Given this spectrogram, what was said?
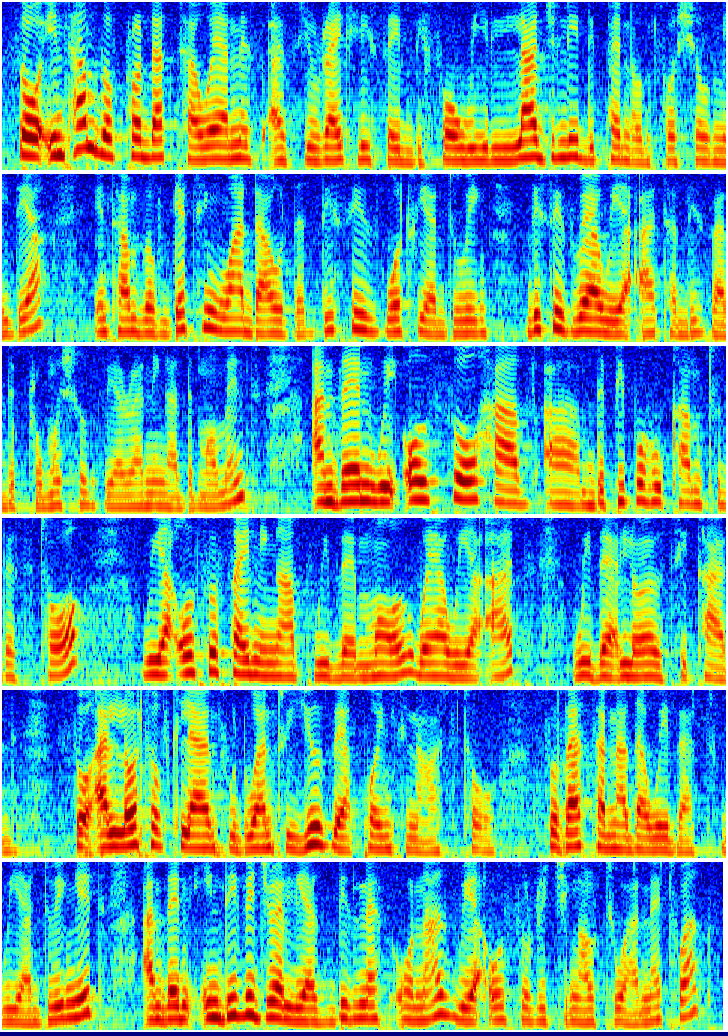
so in terms of product awareness, as you rightly said before, we largely depend on social media in terms of getting word out that this is what we are doing, this is where we are at, and these are the promotions we are running at the moment. And then we also have um, the people who come to the store. We are also signing up with the mall where we are at with their loyalty card. So a lot of clients would want to use their points in our store. So that's another way that we are doing it. And then individually as business owners, we are also reaching out to our networks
